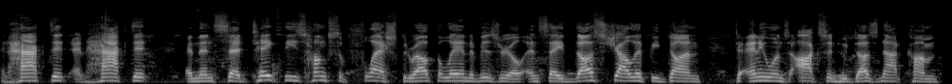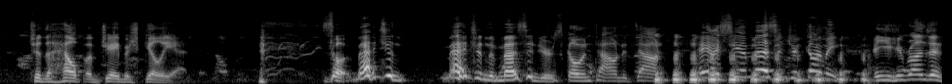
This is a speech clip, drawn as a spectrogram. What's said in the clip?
and hacked it and hacked it and then said, Take these hunks of flesh throughout the land of Israel and say, Thus shall it be done to anyone's oxen who does not come to the help of Jabesh Gilead. so imagine imagine the messengers going town to town. Hey, I see a messenger coming. And he runs in,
